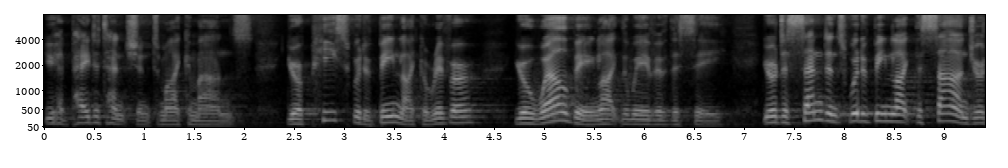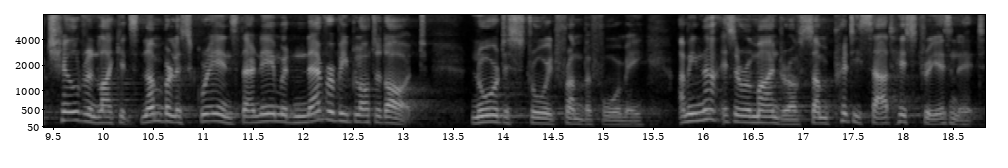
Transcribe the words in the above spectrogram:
you had paid attention to my commands, your peace would have been like a river, your well being like the wave of the sea. Your descendants would have been like the sand, your children like its numberless grains. Their name would never be blotted out, nor destroyed from before me. I mean, that is a reminder of some pretty sad history, isn't it?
